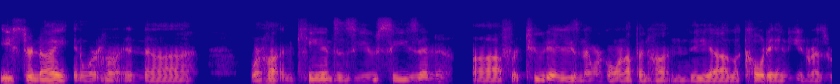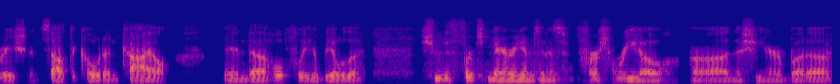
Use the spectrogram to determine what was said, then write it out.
Easter night, and we're hunting uh, we're hunting Kansas youth season uh, for two days, and then we're going up and hunting the uh, Lakota Indian Reservation in South Dakota and Kyle, and uh, hopefully he'll be able to shoot his first Merriams and his first Rio uh, this year. But uh,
